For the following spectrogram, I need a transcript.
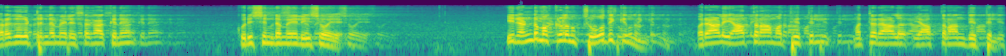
വിറക് കെട്ടിന്റെ മേൽ ഇസഹാക്കിനെ കുരിശിന്റെ മേൽ ഈശോയെ. ഈ രണ്ട് മക്കളും ചോദിക്കുന്നുണ്ട്. ഒരാൾ യാത്രാമധ്യത്തിൽ മറ്റൊരാൾ യാത്രാന്ത്യത്തിൽ.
